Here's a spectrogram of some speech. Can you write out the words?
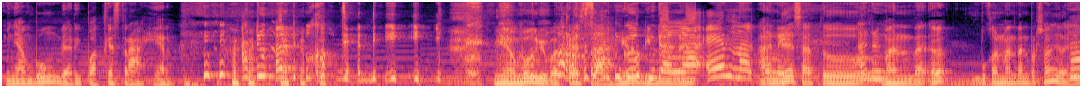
menyambung dari podcast terakhir, Aduh, aduh kok jadi. menyambung di podcast Perasaan terakhir di mana enak ada nih. satu Aduh. mantan, eh, bukan mantan personil ya, dia.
